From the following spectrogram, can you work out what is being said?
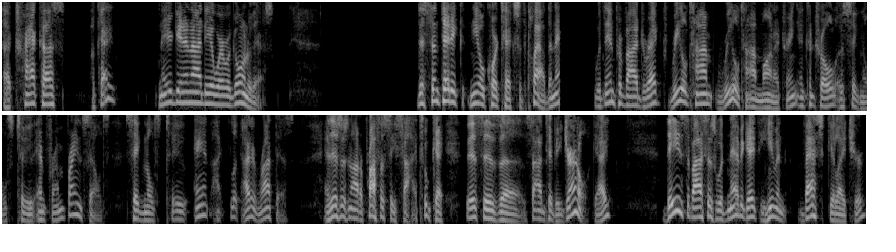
uh, track us. Okay? Now you're getting an idea where we're going with this. The synthetic neocortex of the cloud, the would then provide direct real-time real-time monitoring and control of signals to and from brain cells. Signals to and I, look i didn't write this. And this is not a prophecy site okay? This is a scientific journal okay? These devices would navigate the human vasculature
